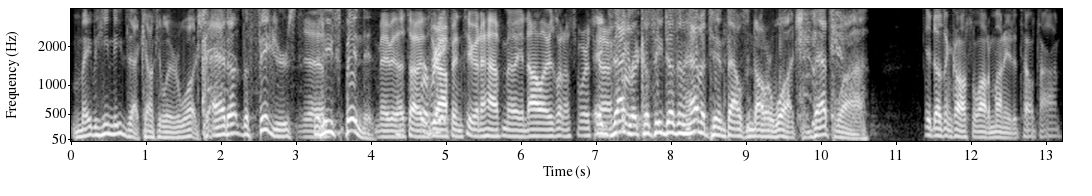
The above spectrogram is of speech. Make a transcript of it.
Maybe he needs that calculator watch to add up the figures Yeah. that he's spending. maybe that's how he's For Rick. dropping two and a half million dollars on a sports car. Exactly, because he doesn't have a ten thousand dollar watch. That's why. It doesn't cost a lot of money to tell time.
